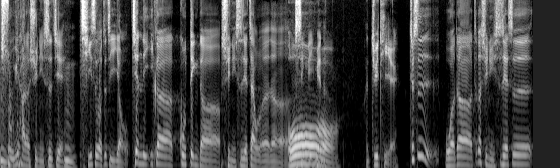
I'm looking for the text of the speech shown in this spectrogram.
属于他的虚拟世界。嗯，其实我自己有建立一个固定的虚拟世界在我的心里面的，很具体诶。就是我的这个虚拟世界是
